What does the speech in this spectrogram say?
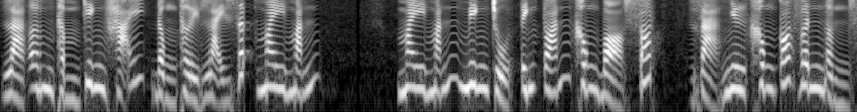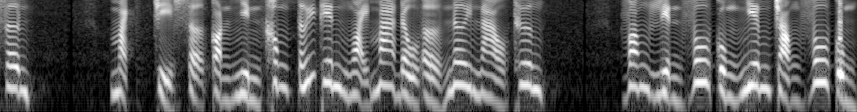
là âm thầm kinh hãi đồng thời lại rất may mắn. May mắn minh chủ tính toán không bỏ sót, giả như không có vân ẩn sơn. Mạch chỉ sợ còn nhìn không tới thiên ngoại ma đầu ở nơi nào thương. Vong liền vô cùng nghiêm trọng vô cùng.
